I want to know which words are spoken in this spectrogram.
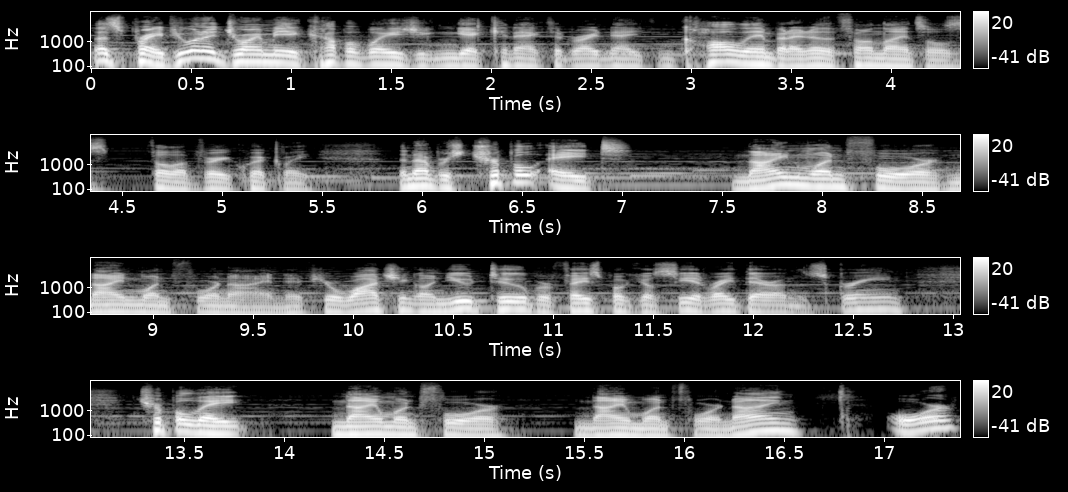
let's pray. If you want to join me, a couple ways you can get connected right now. You can call in, but I know the phone lines will fill up very quickly. The number is 888 914 9149. If you're watching on YouTube or Facebook, you'll see it right there on the screen 888 914 9149. Or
